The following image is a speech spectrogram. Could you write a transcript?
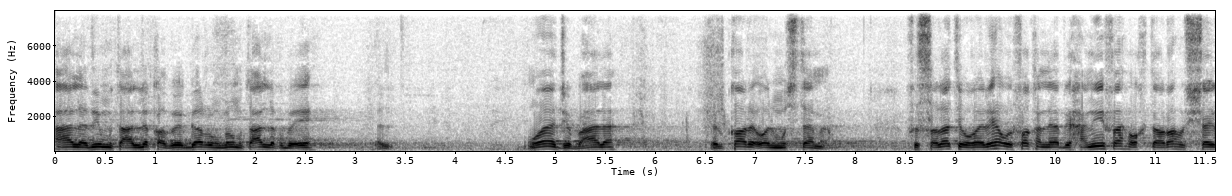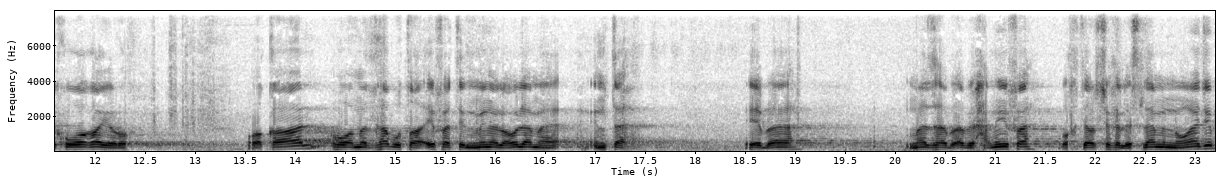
على دي متعلقة بالجر والمجرور متعلق بإيه؟ واجب على القارئ والمستمع في الصلاة وغيرها وفقا لأبي حنيفة واختاره الشيخ وغيره. وقال هو مذهب طائفة من العلماء. انتهى. يبقى مذهب أبي حنيفة واختيار شيخ الإسلام أنه واجب.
